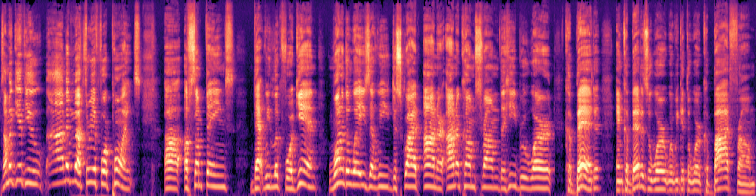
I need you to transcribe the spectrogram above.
So I'm gonna give you uh, maybe about three or four points uh, of some things that we look for. Again, one of the ways that we describe honor, honor comes from the Hebrew word kabed, and kabed is a word where we get the word kabod from,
